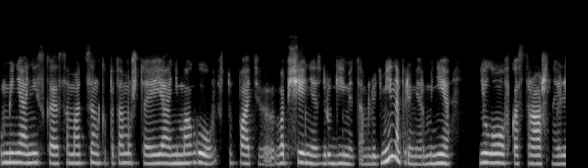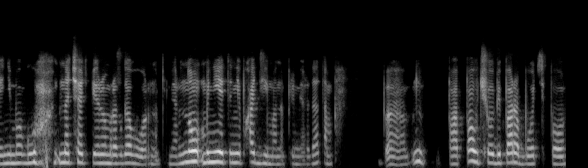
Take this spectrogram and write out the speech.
у меня низкая самооценка, потому что я не могу вступать, э, в общение с другими там людьми, например, мне неловко, страшно, или не могу начать первым разговор, например. Но мне это необходимо, например, да, там, па ну, по по учебе, по работе, по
